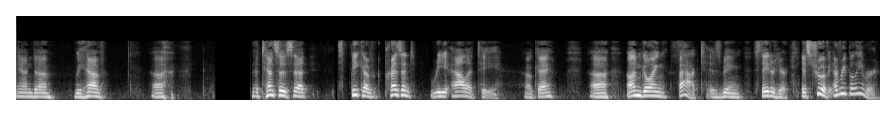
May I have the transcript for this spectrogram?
and uh, we have uh, the tenses that speak of present reality. Okay, uh, ongoing fact is being stated here. It's true of every believer,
